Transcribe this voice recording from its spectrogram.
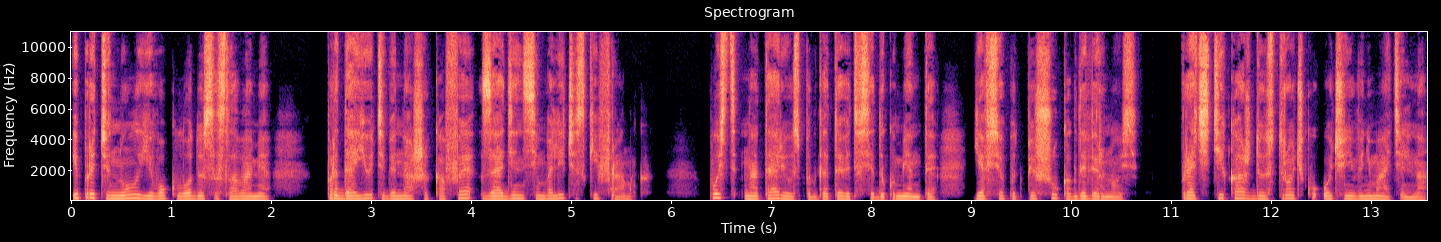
и протянула его Клоду со словами «Продаю тебе наше кафе за один символический франк. Пусть нотариус подготовит все документы, я все подпишу, когда вернусь. Прочти каждую строчку очень внимательно.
